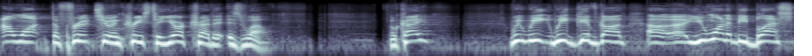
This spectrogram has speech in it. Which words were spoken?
I want the fruit to increase to your credit as well. Okay? We, we, we give God, uh, uh, you want to be blessed,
